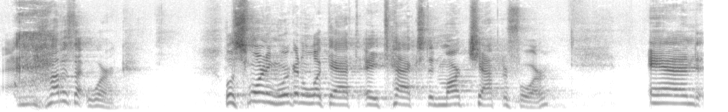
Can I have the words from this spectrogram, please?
how does that work? Well, this morning we're going to look at a text in Mark chapter 4. And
